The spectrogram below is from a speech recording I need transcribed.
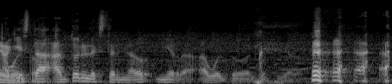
He Aquí vuelto. está Antonio el exterminador. Mierda, ha vuelto el conciliador.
